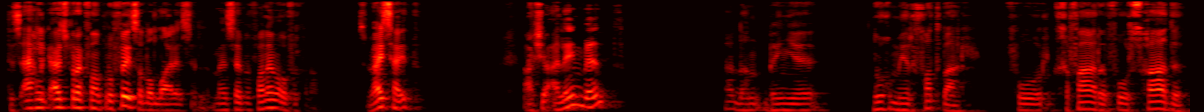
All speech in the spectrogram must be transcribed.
Het is eigenlijk uitspraak van de profeet sallallahu alaihi wasallam. Mensen hebben van hem overgenomen. Het is wijsheid. Als je alleen bent, dan ben je nog meer vatbaar voor gevaren, voor schade.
